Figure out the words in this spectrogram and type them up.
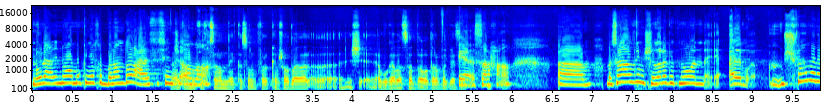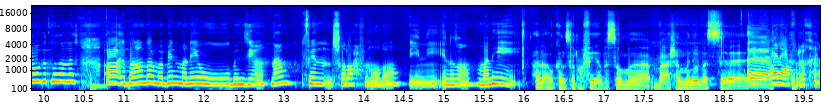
نقول عليه إن هو ممكن ياخد بالون دور على أساس إن شاء ممكن الله. خسروا من كأس أفريقيا مش هو آه، أبو جبل صد أول ضربة جزاء. yeah الصراحة. آه. آم، بس أنا قصدي مش لدرجة إن هو أنا مش فاهمة أنا وجهة نظر الناس. آه البالون دور ما بين ماني وبنزيما. نعم فين صلاح في الموضوع؟ يعني إيه النظام؟ ماني. لا هو كان صلاح فيها بس هم بقى عشان ماني بس آه، افريقيا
